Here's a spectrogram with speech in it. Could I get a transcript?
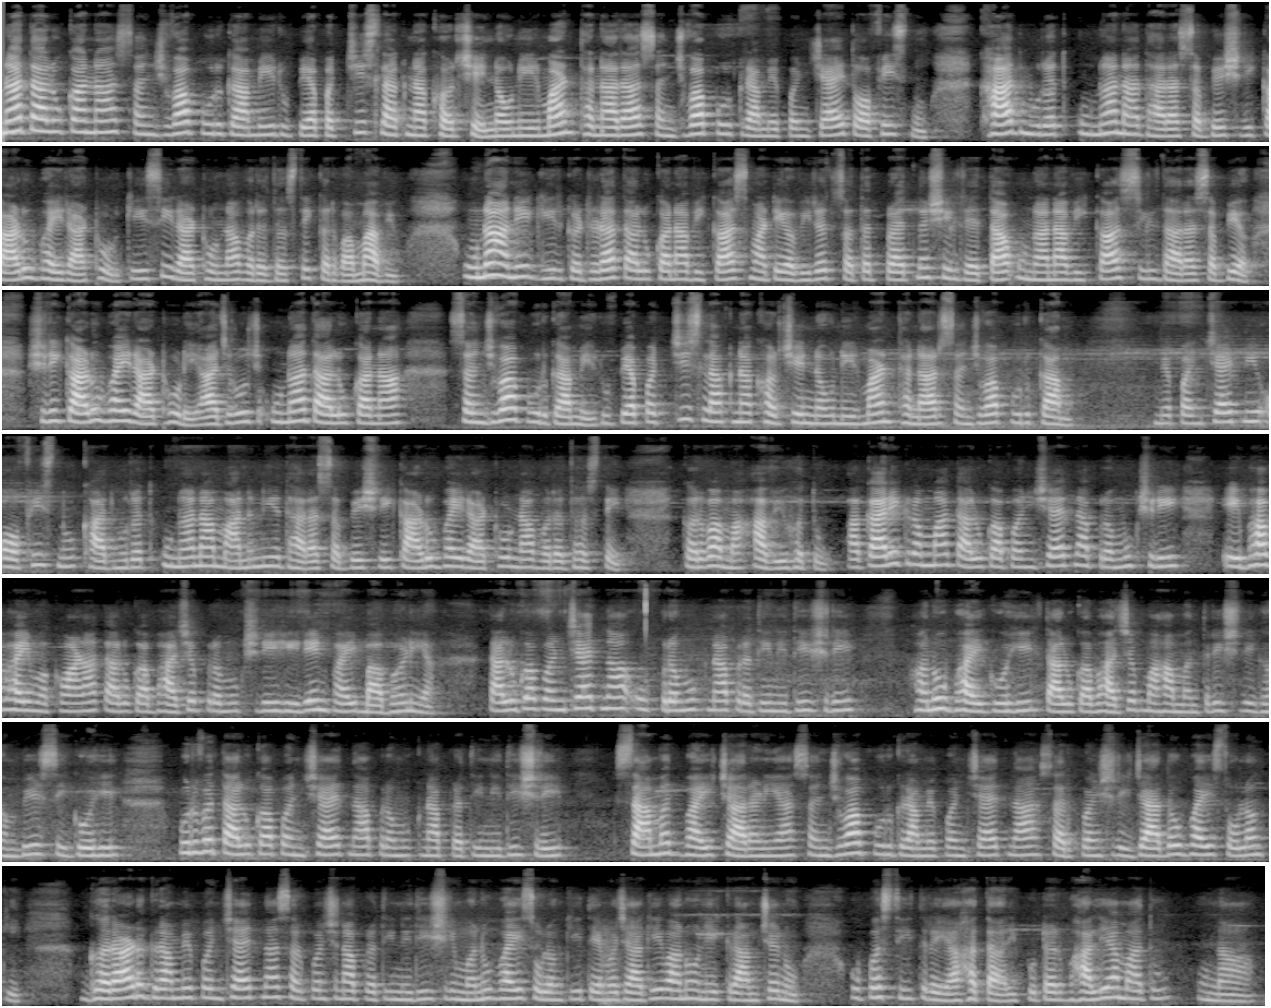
તાલુકાના સંજવાપુર ગામે રૂપિયા પચીસ લાખના ખર્ચે નવનિર્માણ થનારા સંજવાપુર ગ્રામ્ય પંચાયત ઓફિસનું ખાતમુહૂર્ત ઉનાના ધારાસભ્ય શ્રી કાળુભાઈ રાઠોડ, કેસી રાઠોડના વરદસ્તે કરવામાં આવ્યું. ઉના અને ગીર ગઢડા તાલુકાના વિકાસ માટે અવિરત સતત પ્રયત્નશીલ રહેતા ઉનાના વિકાસશીલ ધારાસભ્ય શ્રી કાળુભાઈ રાઠોડે આજરોજ ઉના તાલુકાના સંજવાપુર ગામે રૂપિયા પચીસ લાખના ખર્ચે નવનિર્માણ થનાર સંજવાપુર ગામ ને પંચાયતની ઓફિસનું ખાતમુહૂર્ત ઉનાના માનનીય ધારાસભ્ય શ્રી કાળુભાઈ રાઠોડના વરદ હસ્તે કરવામાં આવ્યું હતું. આ કાર્યક્રમમાં તાલુકા પંચાયતના પ્રમુખ શ્રી એભાભાઈ મકવાણા, તાલુકા ભાજપ પ્રમુખ શ્રી હિરેનભાઈ બાભણિયા, તાલુકા પંચાયતના ઉપપ્રમુખના પ્રતિનિધિ શ્રી હનુભાઈ ગોહિલ, તાલુકા ભાજપ મહામંત્રી શ્રી ગંભીરસિંહ ગોહિલ, પૂર્વ તાલુકા પંચાયતના પ્રમુખના પ્રતિનિધિ શ્રી સામતભાઈ ચારણિયા, સંજવાપુર ગ્રામ્ય પંચાયતના સરપંચ શ્રી જાદવભાઈ સોલંકી ઘરાડ ગ્રામ્ય પંચાયતના સરપંચના પ્રતિનિધિ શ્રી મનુભાઈ સોલંકી તેમજ આગેવાનો અને ગ્રામજનો ઉપસ્થિત રહ્યા હતા. રિપોર્ટર ભાલિયા માધુ, ઉના.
